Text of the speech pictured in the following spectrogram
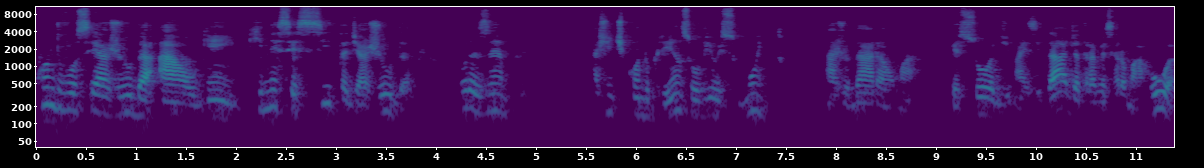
quando você ajuda a alguém que necessita de ajuda, por exemplo, a gente quando criança ouviu isso muito, ajudar a uma pessoa de mais idade atravessar uma rua.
